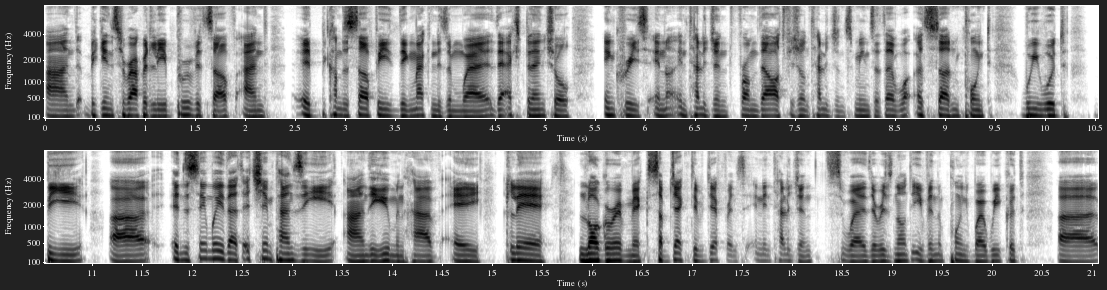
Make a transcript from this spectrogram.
and begins to rapidly improve itself and it becomes a self-feeding mechanism where the exponential increase in intelligence from the artificial intelligence means that at a certain point we would be uh, in the same way that a chimpanzee and a human have a clear logarithmic subjective difference in intelligence where there is not even a point where we could uh,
